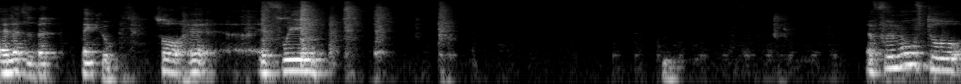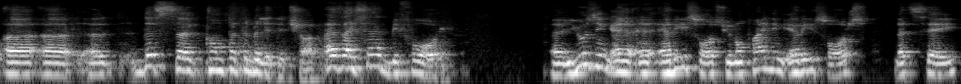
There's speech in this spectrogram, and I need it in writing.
a little bit. Thank you. So uh, if we if we move to uh, uh, uh, this uh, compatibility chart, as I said before, uh, using a, a- resource, you know, finding a resource, let's say,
